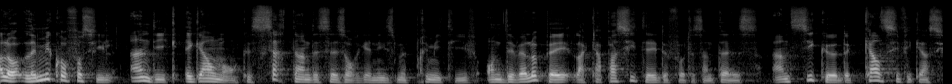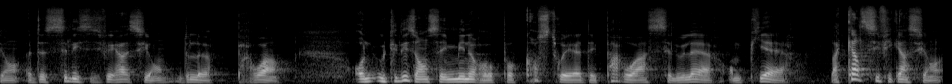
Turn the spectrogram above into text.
Alors, les microfossiles indiquent également que certains de ces organismes primitifs ont développé la capacité de photosynthèse, ainsi que de calcification et de silicification de leurs parois, en utilisant ces minéraux pour construire des parois cellulaires en pierre. La calcification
